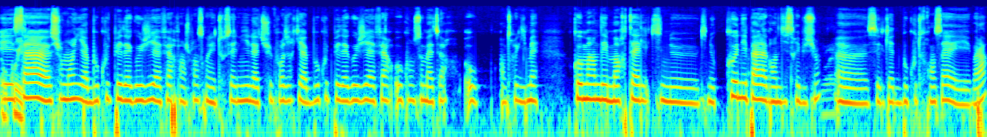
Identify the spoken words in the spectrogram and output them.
Donc Et oui. ça, euh, sûrement, il y a beaucoup de pédagogie à faire. Enfin, je pense qu'on est tous alignés là-dessus pour dire qu'il y a beaucoup de pédagogie à faire aux consommateurs, aux, entre guillemets, commun des mortels qui ne, qui ne connaît pas la grande distribution. Euh, c'est le cas de beaucoup de Français, et voilà.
